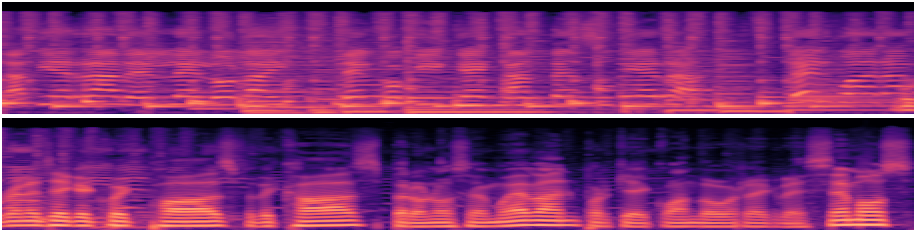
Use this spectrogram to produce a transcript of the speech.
La tierra del Lelolay, del coquí que canta en su tierra, del We're going to take a quick pause for the cause, pero no se muevan porque cuando regresemos,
